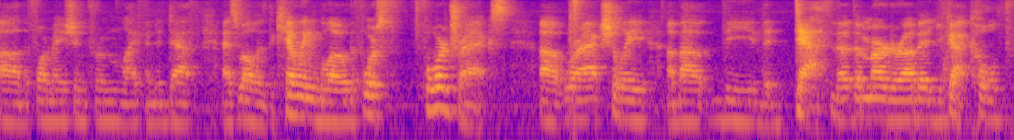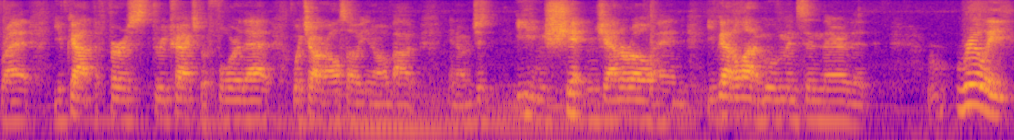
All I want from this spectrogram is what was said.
uh, the formation from life into death, as well as the killing blow. The first four tracks uh, were actually about the the death, the, the murder of it. You've got Cold Threat. You've got the first three tracks before that, which are also you know about you know just eating shit in general, and you've got a lot of movements in there that really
